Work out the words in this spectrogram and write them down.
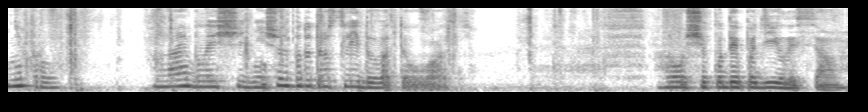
Дніпро. Найближчі дні. Щось будуть розслідувати у вас. Гроші куди поділися.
